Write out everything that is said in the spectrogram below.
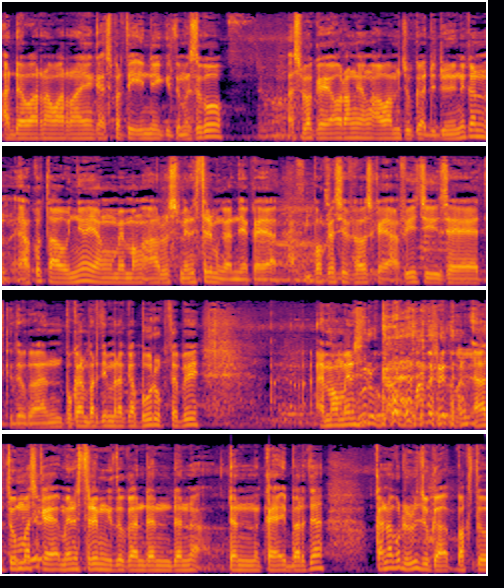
ada warna-warna yang kayak seperti ini gitu. Maksudku sebagai orang yang awam juga di dunia ini kan ya aku taunya yang memang harus mainstream kan ya kayak progressive house kayak Avicii, Z gitu kan. Bukan berarti mereka buruk tapi emang mainstream ya much kayak mainstream gitu kan dan dan dan kayak ibaratnya kan aku dulu juga waktu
